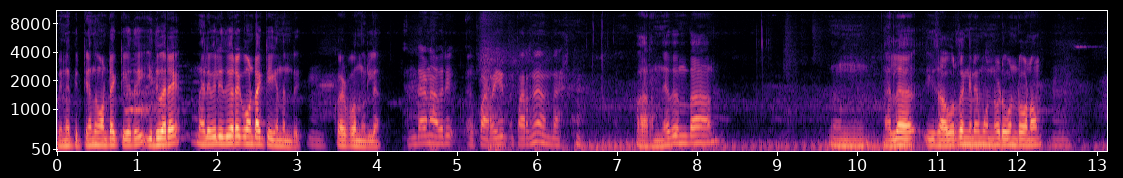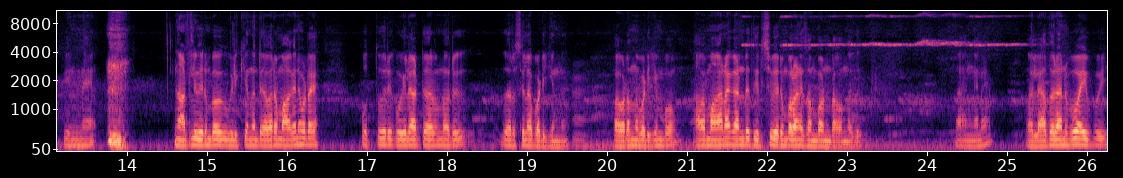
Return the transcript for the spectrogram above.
പിന്നെ പിറ്റേന്ന് കോൺടാക്ട് ചെയ്ത് ഇതുവരെ നിലവിൽ ഇതുവരെ കോൺടാക്ട് ചെയ്യുന്നുണ്ട്. കുഴപ്പമൊന്നുമില്ല. എന്താണ് പറയ പറഞ്ഞത് എന്താണ് പറഞ്ഞത് എന്താ? നല്ല ഈ സൗഹൃദം ഇങ്ങനെ മുന്നോട്ട് കൊണ്ടുപോകണം. പിന്നെ നാട്ടിൽ വരുമ്പോൾ വിളിക്കുന്നുണ്ട്. അവരുടെ മകനിവിടെ പുത്തൂർ കുയിലാട്ടുകാരനൊരു ദർസിലാണ് പഠിക്കുന്നത്. അപ്പോൾ അവിടെ നിന്ന് പഠിക്കുമ്പോൾ ആ മകനെ കണ്ട് തിരിച്ചു വരുമ്പോഴാണ് ഈ സംഭവം ഉണ്ടാവുന്നത്. അങ്ങനെ വല്ലാത്തൊരു അനുഭവമായി പോയി.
